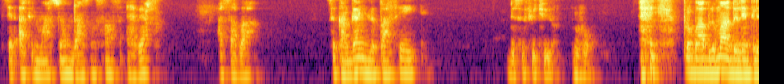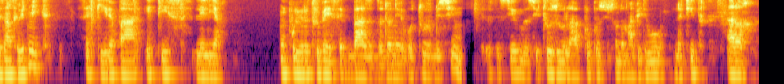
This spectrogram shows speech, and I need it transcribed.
cette affirmation dans un sens inverse, à savoir ce qu'en gagne le passé de ce futur nouveau. Probablement de l'intelligence rythmique, celle qui répare et tisse les liens on pourrait retrouver cette base de données autour du SIM. Le SIM, c'est toujours la proposition de ma vidéo, le titre. Alors,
